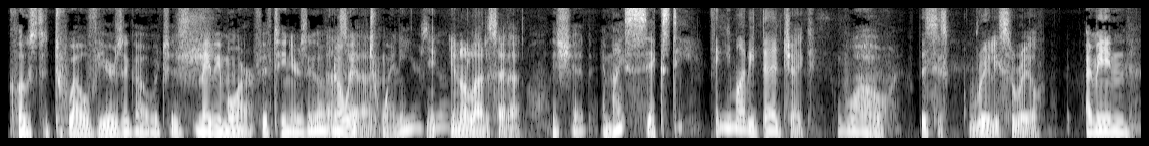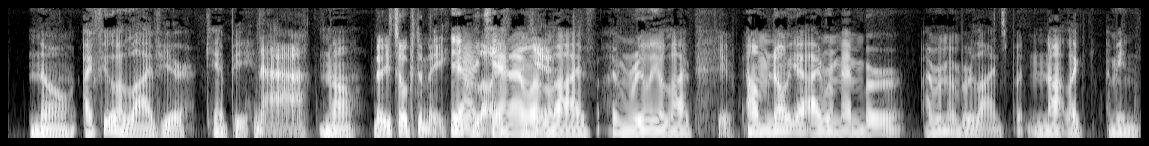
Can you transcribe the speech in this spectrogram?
close to 12 years ago, which is maybe more, 15 years ago. Don't no, wait, that. 20 years ago? You're not allowed to say that. Holy shit. Am I 60? I think you might be dead, Jake. Whoa. This is really surreal. I mean, no, I feel alive here. Can't be. Nah. No. No, you're talking to me. Yeah, I can't. I'm Yeah. alive. I'm really alive. You. Um, no, yeah, I remember I remember lines, but not like. I mean,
